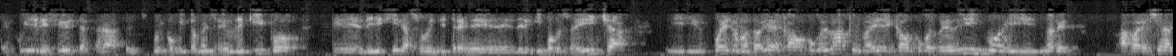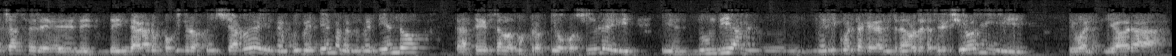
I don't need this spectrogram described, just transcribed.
eh, fui dirigente hasta hace muy poquitos meses de un equipo, eh, dirigí la sub-23 del equipo que soy hincha. Y bueno, cuando había dejado un poco el básquet, me había dedicado un poco al periodismo y no le apareció la chance de, indagar un poquito la agencia rueda y me fui metiendo, me fui metiendo traté de ser lo más proactivo posible y, de un día me, di cuenta que era el entrenador de la selección y, bueno, y ahora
